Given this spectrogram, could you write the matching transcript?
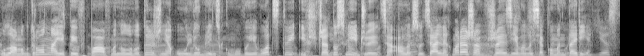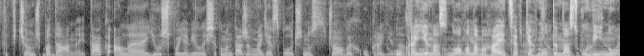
Уламок дрона, який впав минулого тижня у Люблінському воєводстві, і ще досліджується, але в соціальних мережах вже з'явилися коментарі. Є wciąż badaний, так але już появилися коментарі в медіах сполучностьових. Україна Україна знову намагається втягнути нас у війну,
